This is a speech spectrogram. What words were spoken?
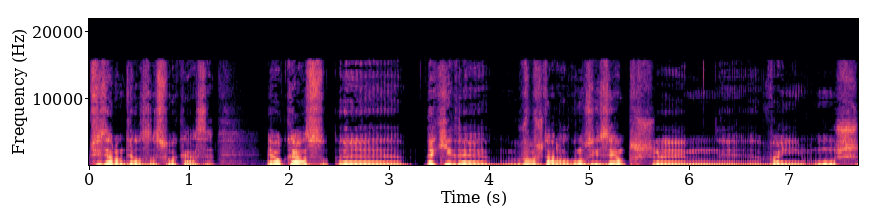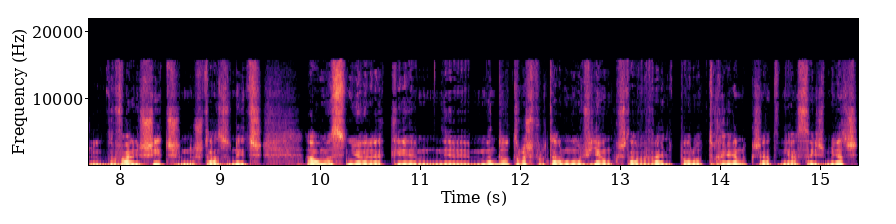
fizeram deles a sua casa. É o caso uh, aqui. Vou-vos dar alguns exemplos. Uh, vêm uns de vários sítios. Nos Estados Unidos há uma senhora que uh, mandou transportar um avião que estava velho para o terreno, que já tinha há seis meses,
